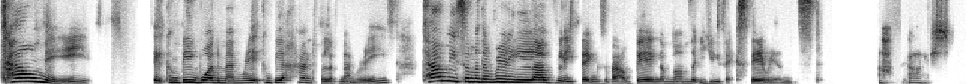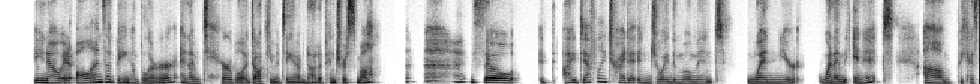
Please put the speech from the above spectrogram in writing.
Tell me it can be one memory, it can be a handful of memories. Tell me some of the really lovely things about being a mum that you've experienced. Oh, gosh. You know, it all ends up being a blur, and I'm terrible at documenting. I'm not a Pinterest mom. so I definitely try to enjoy the moment when you're when I'm in it, um, because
